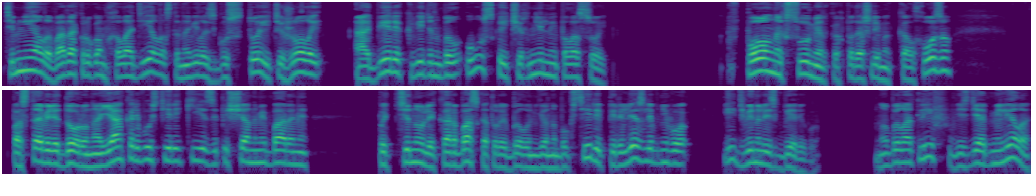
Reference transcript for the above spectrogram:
Темнело, вода кругом холодела, становилась густой и тяжелой, а берег виден был узкой чернильной полосой. В полных сумерках подошли мы к колхозу, поставили Дору на якорь в устье реки за песчаными барами, подтянули карбас, который был у нее на буксире, перелезли в него и двинулись к берегу. Но был отлив, везде обмелело,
